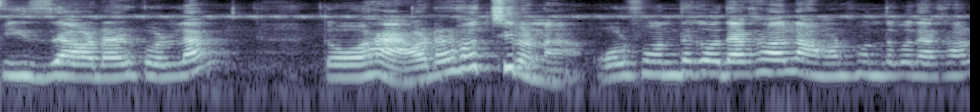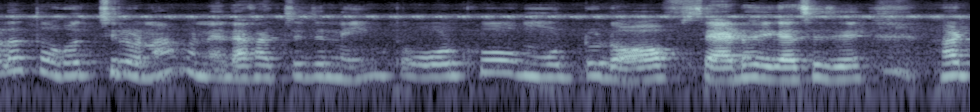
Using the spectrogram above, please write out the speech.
পিৎজা অর্ডার করলাম। তো হ্যাঁ অর্ডার হচ্ছিল না। ওর ফোন থেকেও দেখা হলো, আমার ফোন থেকেও দেখা হলো, তো হচ্ছিল না। মানে দেখাচ্ছে যে নেই। তো ওর খুব মুড টুড অফ স্যাড হয়ে গেছে যে, হাট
